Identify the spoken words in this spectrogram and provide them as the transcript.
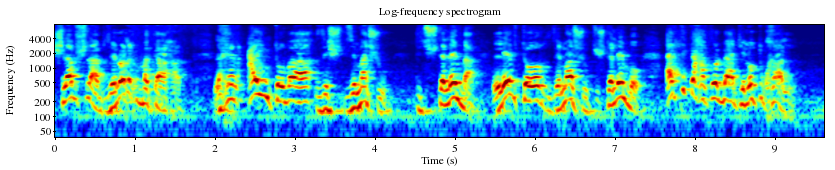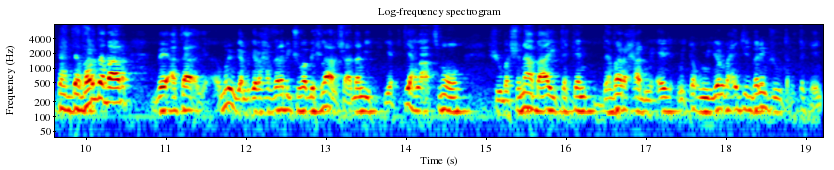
שלב שלב, זה לא הולך במכה אחת. לכן עין טובה זה, זה משהו, תשתלם בה. לב טוב זה משהו, תשתלם בו. אל תיקח הכל בעד, כי לא תוכל. קח דבר דבר, ואתה, אומרים גם לגבי חזרה בתשובה בכלל, שאדם יבטיח לעצמו שהוא בשנה הבאה יתקן דבר אחד מתוך מיליון וחצי דברים שהוא צריך לתקן.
